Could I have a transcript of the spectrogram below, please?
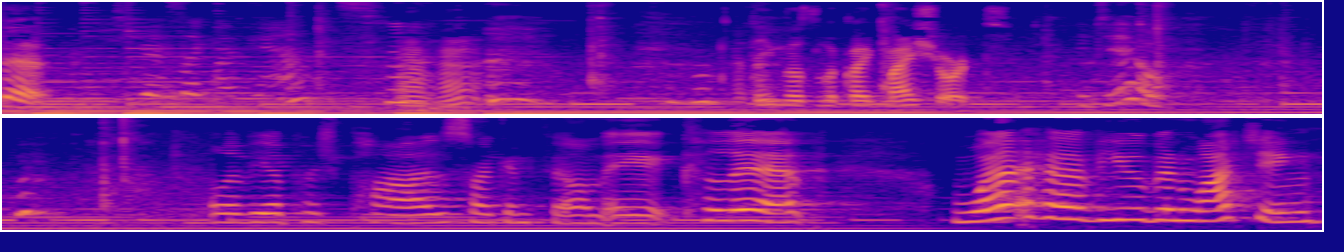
Did it. you guys like my pants? Mm-hmm. I think those look like my shorts. I do. Olivia, push pause so I can film a clip. What have you been watching?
